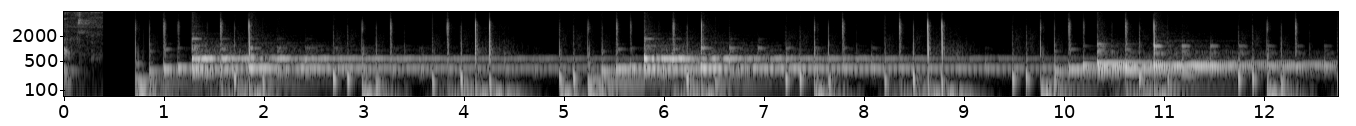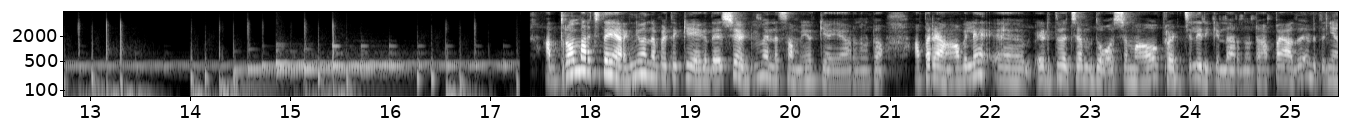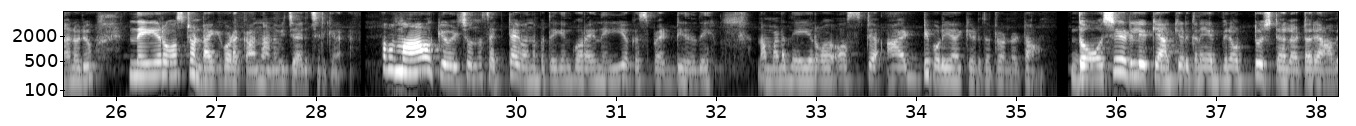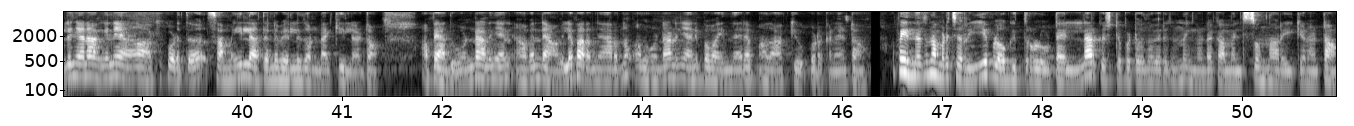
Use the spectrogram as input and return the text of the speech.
അത്രയും പറിച്ചത് ഇറങ്ങി വന്നപ്പോഴത്തേക്ക് ഏകദേശം എഡ്വിൻ വന്ന സമയമൊക്കെ ആയിരുന്നു കേട്ടോ. അപ്പോൾ രാവിലെ എടുത്ത് വെച്ച ദോശമാവ് ഫ്രിഡ്ജിലിരിക്കുന്നതായിരുന്നു കേട്ടോ. അപ്പോൾ അത് എടുത്ത് ഞാനൊരു നെയ്യ് റോസ്റ്റ് ഉണ്ടാക്കി കൊടുക്കാമെന്നാണ് വിചാരിച്ചിരിക്കുന്നത്. അപ്പോൾ മാവൊക്കെ ഒഴിച്ച് ഒന്ന് സെറ്റായി വന്നപ്പോഴത്തേക്കും കുറേ നെയ്യൊക്കെ സ്പ്രെഡ് ചെയ്തതേ. നമ്മുടെ നെയ്യ് റോസ്റ്റ് അടിപൊളിയാക്കി എടുത്തിട്ടുണ്ട് കേട്ടോ. ദോശ ഇഡലിയൊക്കെ ആക്കി എടുക്കണേ എഡ്വിന് ഒട്ടും ഇഷ്ടമല്ല കേട്ടോ. രാവിലെ ഞാൻ അങ്ങനെയാണ് ആക്കി കൊടുത്ത് സമയമില്ലാത്തതിന്റെ പേരിൽ ഇത് ഉണ്ടാക്കിയില്ല കേട്ടോ. അപ്പോൾ അതുകൊണ്ടാണ് ഞാൻ അവൻ രാവിലെ പറഞ്ഞായിരുന്നു. അതുകൊണ്ടാണ് ഞാനിപ്പോൾ വൈകുന്നേരം അതാക്കി കൊടുക്കണേ കേട്ടോ. അപ്പോൾ ഇന്നത്തെ നമ്മുടെ ചെറിയ വ്ളോഗ് ഇത്രയുള്ളൂ കേട്ടോ. എല്ലാവർക്കും ഇഷ്ടപ്പെട്ടു എന്ന് വരുന്നത് നിങ്ങളുടെ കമന്റ്സ് ഒന്ന് അറിയിക്കണം കേട്ടോ.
